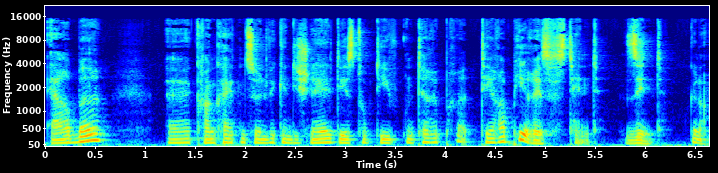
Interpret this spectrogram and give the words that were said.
Erbe, äh, Krankheiten zu entwickeln, die schnell destruktiv und therapieresistent sind. Genau.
